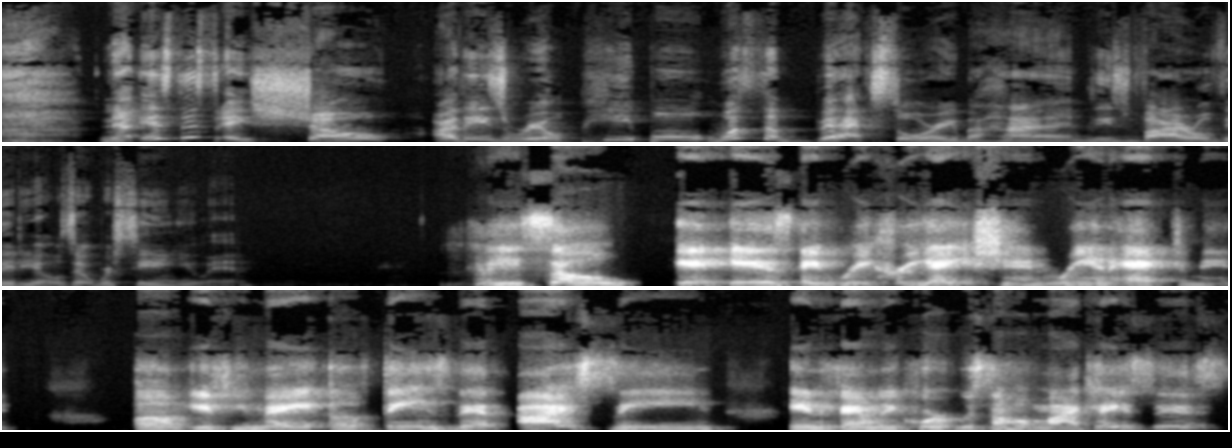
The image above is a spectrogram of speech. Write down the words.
Now, is this a show? Are these real people? What's the backstory behind these viral videos that we're seeing you in? Okay, so it is a recreation, reenactment, um, if you may, of things that I've seen in family court with some of my cases,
